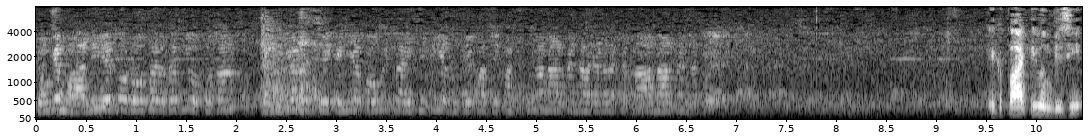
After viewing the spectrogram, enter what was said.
ਕਿਉਂਕਿ ਮੁਹਾਲੀ 에ਅਰਪੋਰਟ ਹੋ ਸਕਦਾ ਸੀ, ਉੱਥੋਂ ਤਾਂ ਚੰਡੀਗੜ੍ਹ ਜੇ ਕਹੀਆਂ ਪਊਗੀ ਟਰਾਈ ਸਿਟੀ ਹੈ ਦੂਜੇ ਪਾਸੇ ਪੰਚਕੂਲਾ ਨਾਲ ਪੈਂਦਾ, ਹਰਿਆਣਾ ਦਾ ਕਰਨਾਲ ਨਾਲ ਪੈਂਦਾ। ਇੱਕ ਪਾਰਟੀ ਹੁੰਦੀ ਸੀ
